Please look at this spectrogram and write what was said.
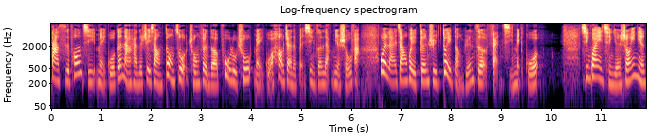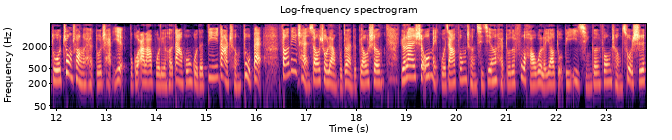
大肆抨击美国跟南韩的这项动作，充分的暴露出美国好战的本性跟两面手法，未来将会根据对等原则反击美国。新冠疫情延烧一年多，重创了很多产业。不过，阿拉伯联合大公国的第一大城杜拜，房地产销售量不断的飙升。原来是欧美国家封城期间，很多的富豪为了要躲避疫情跟封城措施，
